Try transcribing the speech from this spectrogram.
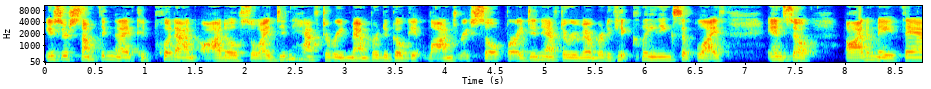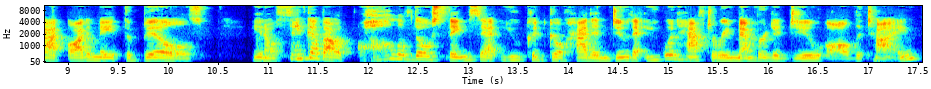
Is there something that I could put on auto so I didn't have to remember to go get laundry soap or I didn't have to remember to get cleaning supplies? And so automate that, automate the bills. You know, think about all of those things that you could go ahead and do that you wouldn't have to remember to do all the time.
